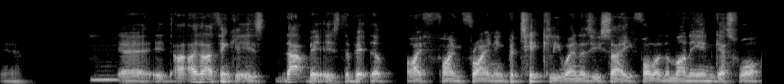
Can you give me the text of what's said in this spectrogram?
Yeah. Mm. Yeah, it, I, I, think it is that bit is the bit that I find frightening, particularly when, as you say, follow the money. And guess what?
